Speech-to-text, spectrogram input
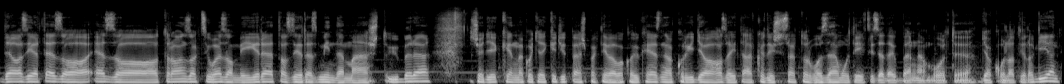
de azért ez a, ez a tranzakció, ez a méret, azért ez minden más mást überel, és egyébként meg, hogyha egy kicsit perspektívába akarjuk helyezni, akkor így a hazai távközlési szektorban az elmúlt évtizedekben nem volt gyakorlatilag ilyen.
